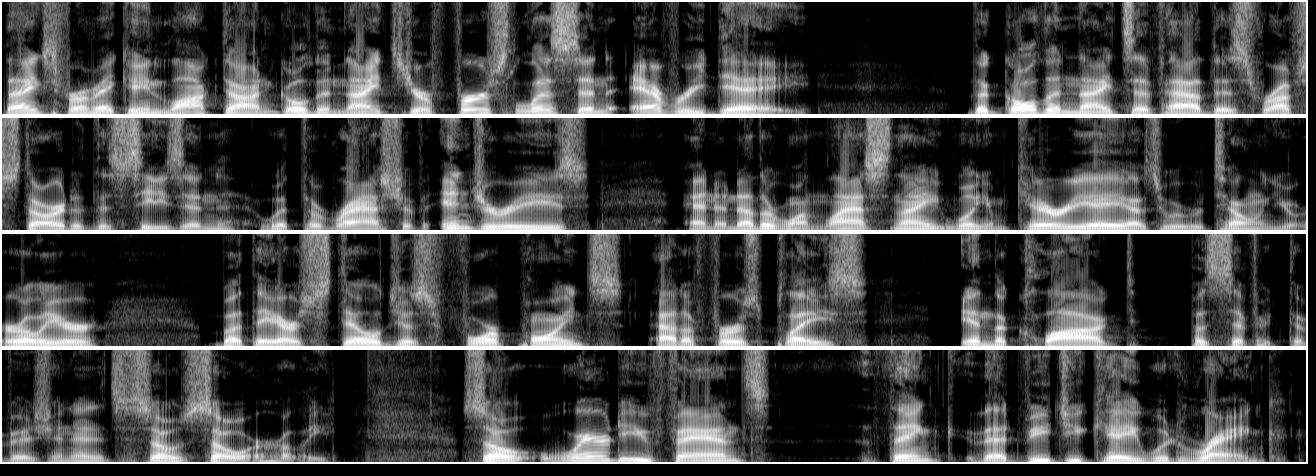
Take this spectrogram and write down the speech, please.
Thanks for making Locked On Golden Knights your first listen every day. The Golden Knights have had this rough start of the season with the rash of injuries and another one last night, William Carrier, as we were telling you earlier, but they are still just four points out of first place in the clogged Pacific Division, and it's so, so early. So, where do you fans think that VGK would rank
